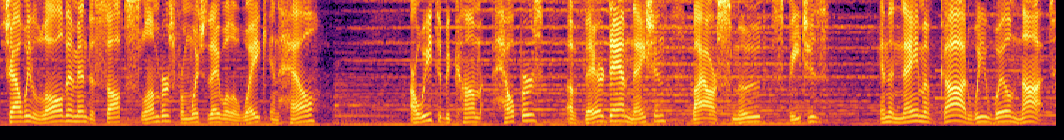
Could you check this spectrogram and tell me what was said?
Shall we lull them into soft slumbers from which they will awake in hell? Are we to become helpers of their damnation by our smooth speeches? In the name of God, we will not.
